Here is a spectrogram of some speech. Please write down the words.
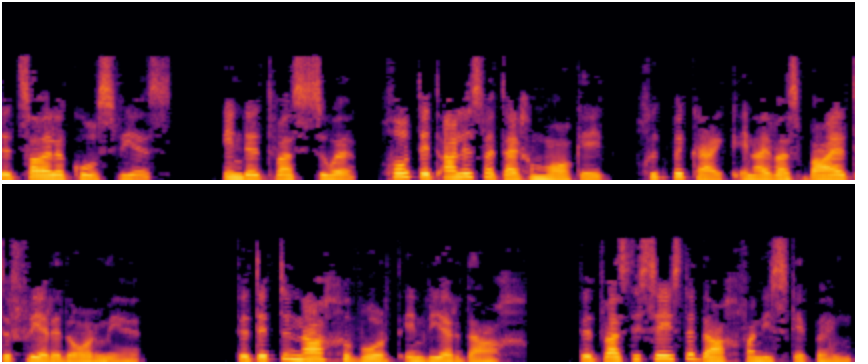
dit zal hulle koos wees, en dit was so, God het alles wat hij gemaakt het, goed bekyk en hij was baie tevreden daarmee. Dit het toen nacht geword en weer dag. Dit was de zesde dag van die skipping.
